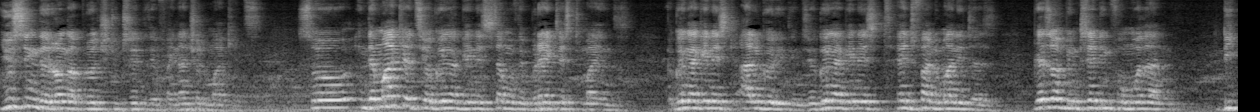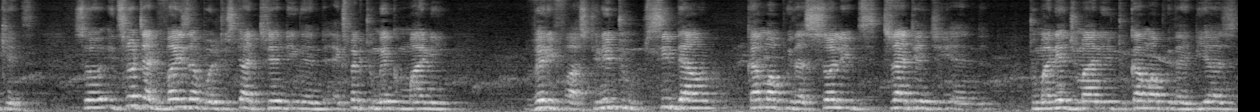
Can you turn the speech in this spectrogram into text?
using the wrong approach to trade the financial markets. So in the markets, you're going against some of the brightest minds. You're going against algorithms. You're going against hedge fund managers. Guys who have been trading for more than decades. So it's not advisable to start trading and expect to make money very fast. You need to sit down, come up with a solid strategy and to manage money, to come up with ideas,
